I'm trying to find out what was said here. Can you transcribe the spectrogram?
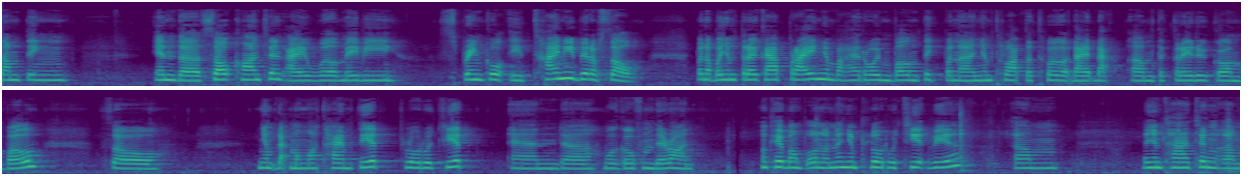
something in the salt content I will maybe sprinkle a tiny bit of salt ប៉ុន្តែបើខ្ញុំត្រូវការប្រៃខ្ញុំប្រហែលរោយអំបិលបន្តិចប៉ុន្តែខ្ញុំធ្លាប់តែធ្វើដែរដាក់ទឹកត្រីឬក៏អំបិល so ខ្ញុំដាក់មកងាស់ថែមទៀតភ្លោះរសជាតិ and uh, we'll go from there on អូខេបងប្អូនឥឡូវនេះខ្ញុំភ្លោះរសជាតិវាអឺមខ្ញុំថាអញ្ចឹងអឺម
